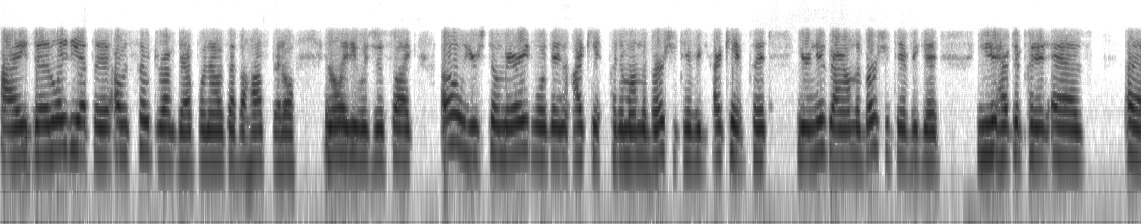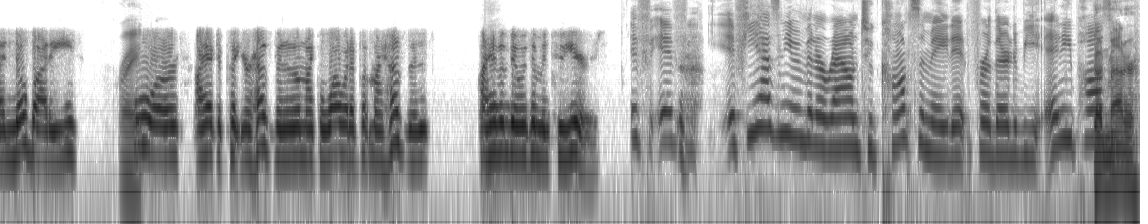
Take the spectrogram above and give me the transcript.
I the lady at the I was so drugged up when I was at the hospital and the lady was just like, Oh, you're still married? Well then I can't put him on the birth certificate. I can't put your new guy on the birth certificate. You have to put it as uh nobody Right. or I have to put your husband and I'm like, Well why would I put my husband? I haven't been with him in two years. If if if he hasn't even been around to consummate it for there to be any possible, Doesn't matter.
